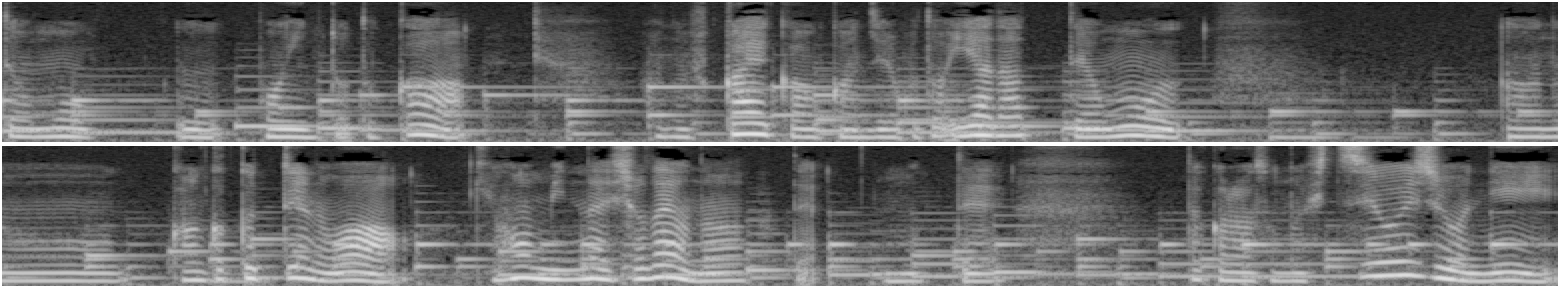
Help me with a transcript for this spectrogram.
て思うポイントとかあの不快感を感じること嫌だって思う、あのー、感覚っていうのは基本みんな一緒だよなって思ってだからその必要以上に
